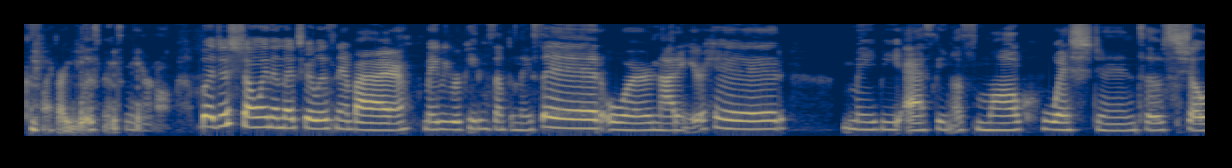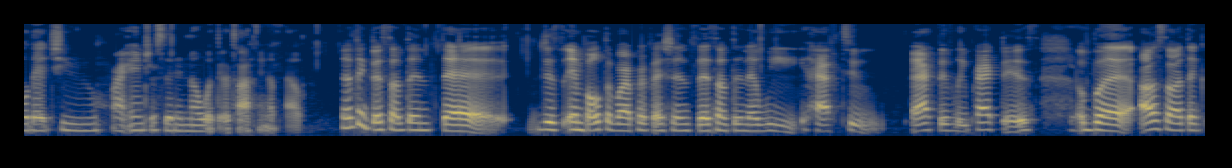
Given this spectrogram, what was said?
Cause like, are you listening to me or not? But just showing them that you're listening by maybe repeating something they said or nodding your head, maybe asking a small question to show that you are interested and know what they're talking about. I think that's something that just in both of our professions, that's something that we have to actively practice. Yes. But also, I think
